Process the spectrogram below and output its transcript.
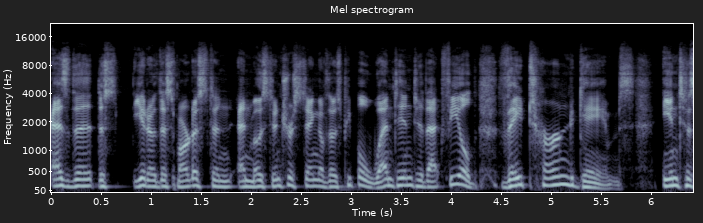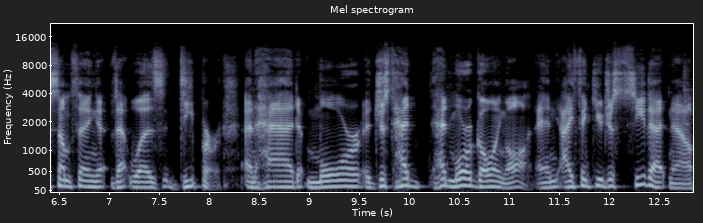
as the the you know the smartest and, and most interesting of those people went into that field they turned games into something that was deeper and had more just had had more going on. And i think you just see that now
